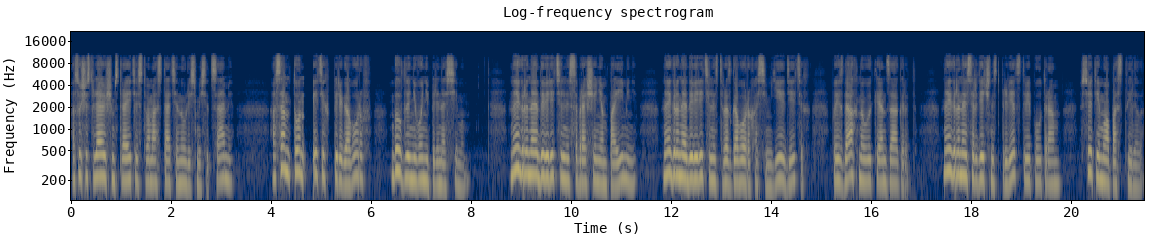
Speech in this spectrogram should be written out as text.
осуществляющим строительство моста, тянулись месяцами, а сам тон этих переговоров был для него непереносимым. Наигранная доверительность с обращением по имени, наигранная доверительность в разговорах о семье, детях, поездах на уикенд за город, наигранная сердечность приветствий по утрам — все это ему опостылило.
